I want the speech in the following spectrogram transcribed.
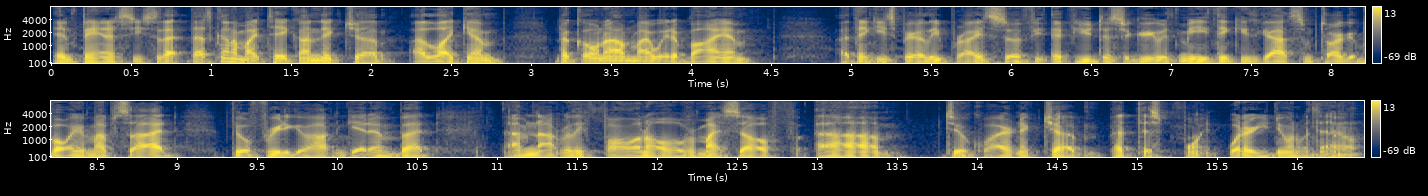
in fantasy. So that, that's kind of my take on Nick Chubb. I like him. Not going out of my way to buy him. I think he's fairly priced. So if you, if you disagree with me, think he's got some target volume upside, feel free to go out and get him. But I'm not really falling all over myself um, to acquire Nick Chubb at this point. What are you doing with him? No.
